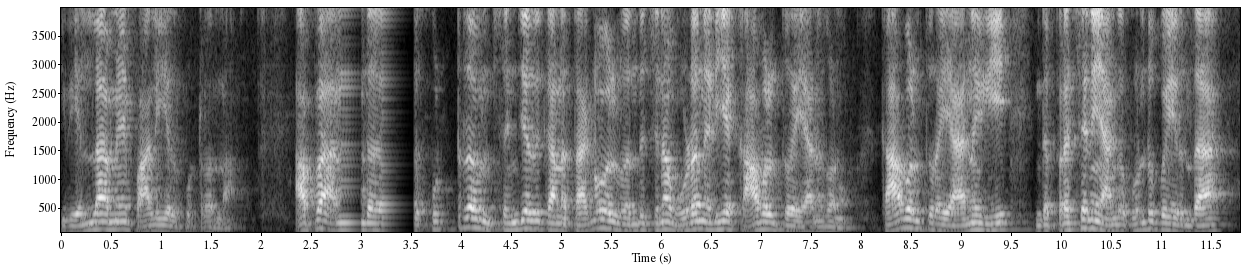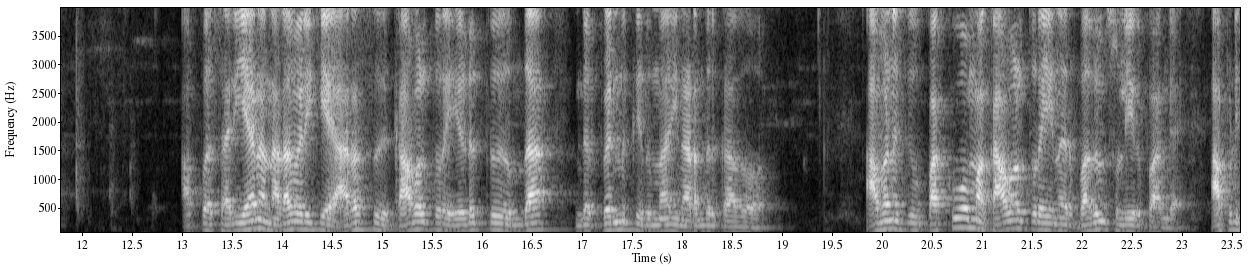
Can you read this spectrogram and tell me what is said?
இது எல்லாமே பாலியல் குற்றம் தான். அப்போ அந்த குற்றம் செஞ்சதுக்கான தகவல் வந்துச்சுன்னா உடனடியாக காவல்துறை அணுகணும். காவல்துறை அணுகி இந்த பிரச்சனையை அங்கே கொண்டு போயிருந்தா அப்போ சரியான நடவடிக்கை அரசு காவல்துறை எடுத்து இருந்தால் இந்த பெண்ணுக்கு இது மாதிரி நடந்திருக்காதோ? அவனுக்கு பக்குவமாக காவல்துறையினர் பதில் சொல்லியிருப்பாங்க. அப்படி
